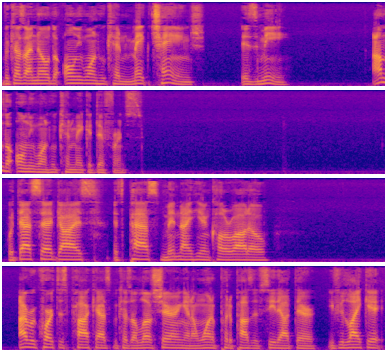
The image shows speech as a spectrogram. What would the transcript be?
Because I know the only one who can make change is me. I'm the only one who can make a difference. With that said, guys, it's past midnight here in Colorado. I record this podcast because I love sharing and I want to put a positive seed out there. If you like it,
